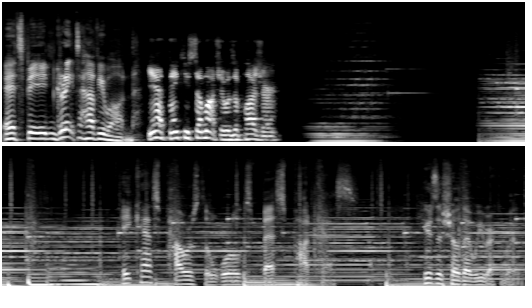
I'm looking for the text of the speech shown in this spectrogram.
It's been great to have you on. Yeah, thank you so much. It was a pleasure. ACAST powers the world's best podcasts. Here's a show that we recommend.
